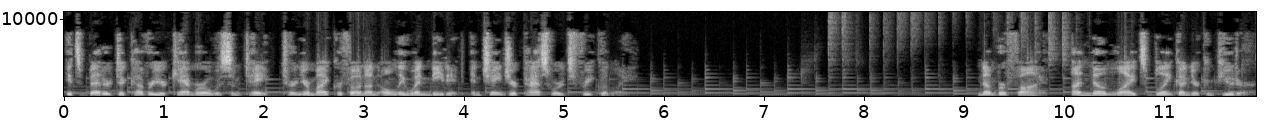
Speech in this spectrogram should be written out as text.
It's better to cover your camera with some tape, turn your microphone on only when needed, and change your passwords frequently. Number 5. Unknown lights blink on your computer.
